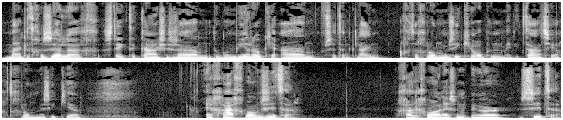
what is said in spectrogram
Maak het gezellig. Steek de kaarsjes aan. Doe een wierookje aan. Of zet een klein achtergrondmuziekje op. Een meditatieachtergrondmuziekje. En ga gewoon zitten. Ga gewoon eens een uur zitten.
